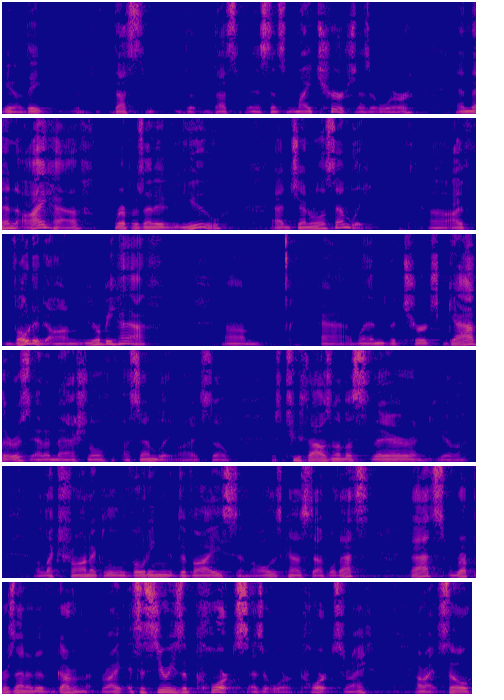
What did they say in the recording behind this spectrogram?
you know, they. That's that's in a sense my church, as it were. And then I have represented you at General Assembly. Uh, I've voted on your behalf um, uh, when the church gathers at a national assembly, right? So there's 2,000 of us there, and you have an electronic little voting device and all this kind of stuff. Well, that's that's representative government, right? It's a series of courts, as it were, courts, right? All right, so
